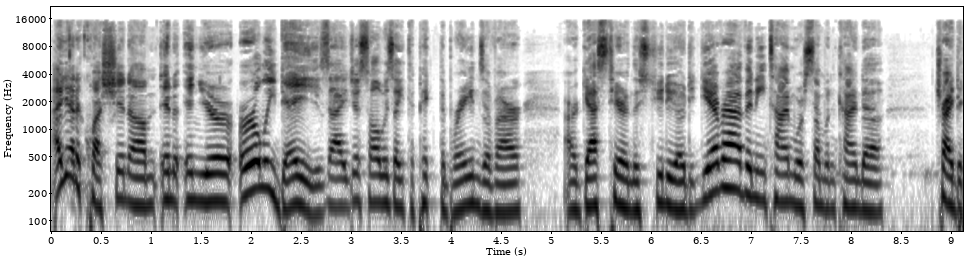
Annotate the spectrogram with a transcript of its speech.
I got a question. Um, in in your early days, I just always like to pick the brains of our our guest here in the studio. Did you ever have any time where someone kind of tried to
